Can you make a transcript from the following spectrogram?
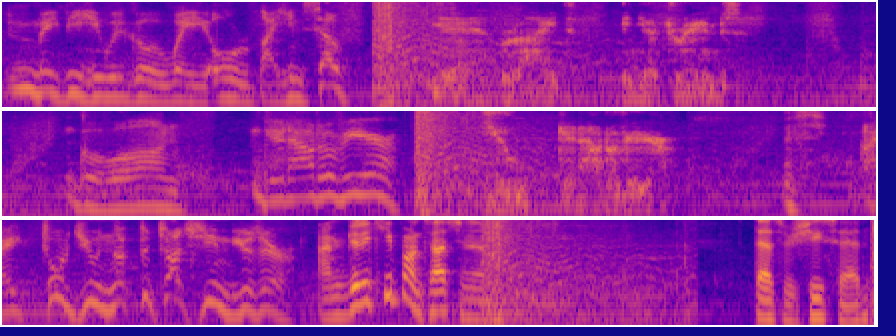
Maybe he will go away all by himself. Yeah, right. In your dreams. Go on. Get out of here. You get out of here. I told you not to touch him, user. I'm gonna keep on touching him. That's what she said.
